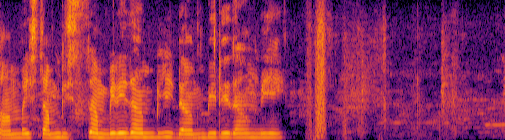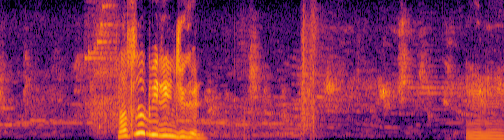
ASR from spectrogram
2 1 0 Dambi dambi dambiri dambi dambiri dambi. Nasıl birinci gün? Hmm.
